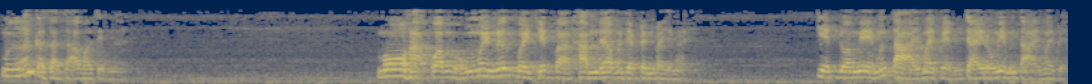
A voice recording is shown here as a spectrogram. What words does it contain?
เหมือนกับสัตว์สาวาสิ่งเลยโมหะความหลงไม่นึกไม่คิดว่าทำแล้วมันจะเป็นไปยังไงจิตดวงนี้มันตายไม่เป็นใจดวงนี้มันตายไม่เป็น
